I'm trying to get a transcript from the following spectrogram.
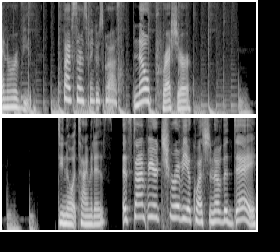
and a review. Five stars, fingers crossed. No pressure. Do you know what time it is? It's time for your trivia question of the day.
